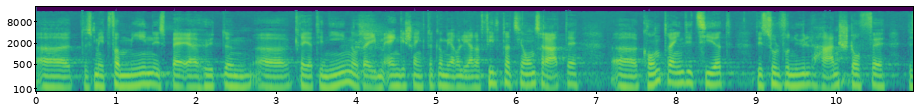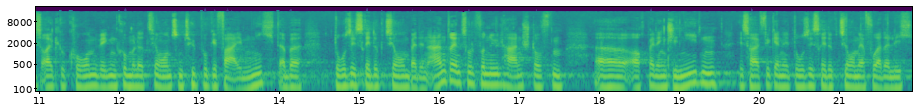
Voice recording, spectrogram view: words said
das Metformin ist bei erhöhtem äh, Kreatinin oder eben eingeschränkter glomerulärer Filtrationsrate äh, kontraindiziert. Die Sulfonylharnstoffe, das Euglucon wegen Kumulations- und Hypogefahr eben nicht, aber Dosisreduktion bei den anderen Sulfonylharnstoffen, äh, auch bei den Kliniden ist häufig eine Dosisreduktion erforderlich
